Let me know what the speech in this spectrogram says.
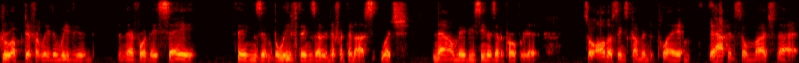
grew up differently than we did, and therefore they say things and believe things that are different than us, which now may be seen as inappropriate. So all those things come into play. It happens so much that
